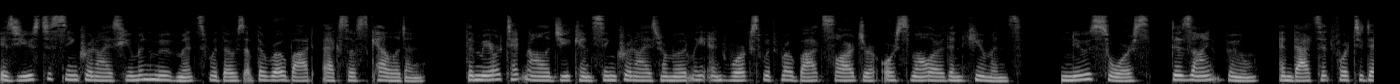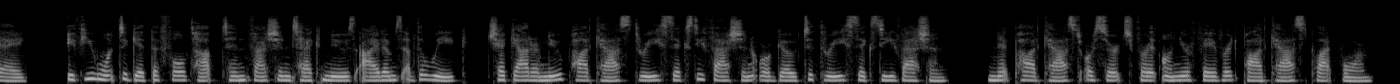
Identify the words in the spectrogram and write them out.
is used to synchronize human movements with those of the robot exoskeleton. The mirror technology can synchronize remotely and works with robots larger or smaller than humans. News source Design Boom, and that's it for today. If you want to get the full top 10 fashion tech news items of the week, check out our new podcast 360 Fashion or go to 360 Fashion. Net podcast or search for it on your favorite podcast platform.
